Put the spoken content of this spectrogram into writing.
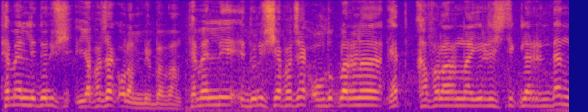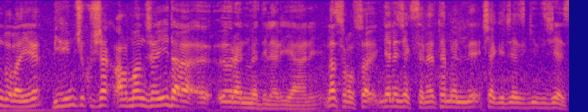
temelli dönüş yapacak olan bir babam. Temelli dönüş yapacak olduklarını hep kafalarına yerleştiklerinden dolayı birinci kuşak Almancayı da e, öğrenmediler yani. Nasıl olsa gelecek sene temelli çekeceğiz gideceğiz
